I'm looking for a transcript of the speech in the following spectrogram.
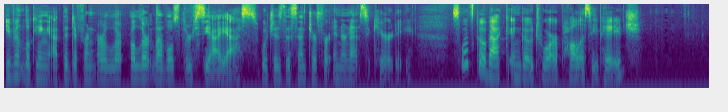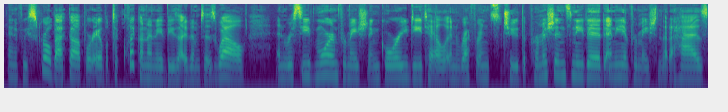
even looking at the different alert, levels through CIS, which is the Center for Internet Security. So let's go back and go to our policy page. And if we scroll back up, we're able to click on any of these items as well and receive more information in gory detail in reference to the permissions needed, any information that it has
